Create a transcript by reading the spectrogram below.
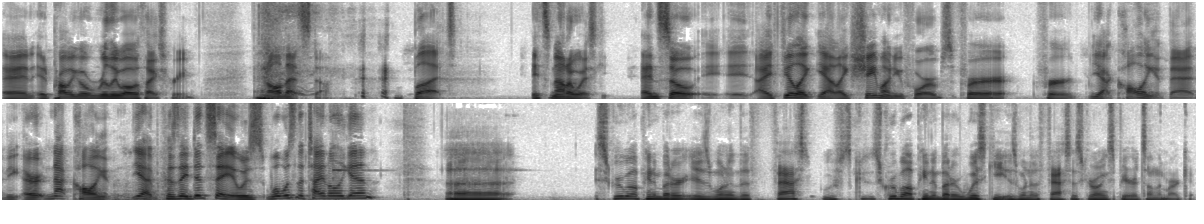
and it'd probably go really well with ice cream and all that stuff. But it's not a whiskey. and so it, it- I feel like yeah, like shame on you, Forbes, for for yeah calling it that Be- or not calling it yeah because they did say it was what was the title again? Uh, Screwball peanut butter is one of the fast. Screwball peanut butter whiskey is one of the fastest growing spirits on the market.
